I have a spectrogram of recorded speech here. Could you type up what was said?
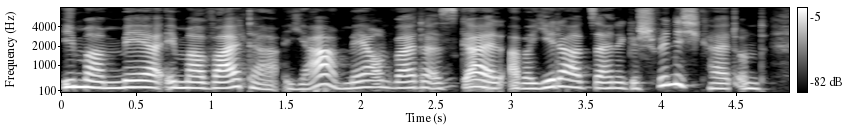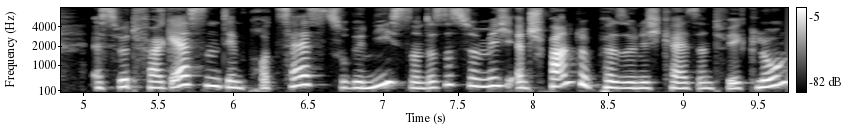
Immer mehr, immer weiter. Ja, mehr und weiter Mhm. ist geil, aber jeder hat seine Geschwindigkeit und es wird vergessen, den Prozess zu genießen. Und das ist für mich entspannte Persönlichkeitsentwicklung,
